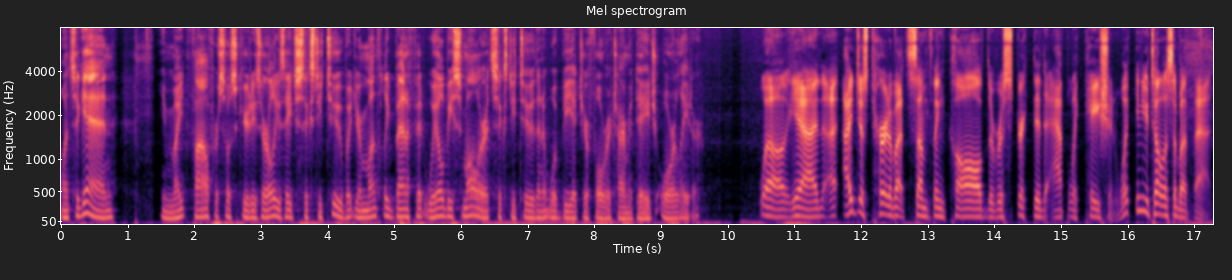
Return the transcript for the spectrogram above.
Once again, you might file for Social Security as early as age 62, but your monthly benefit will be smaller at 62 than it would be at your full retirement age or later. Well, yeah, I just heard about something called the restricted application. What can you tell us about that?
